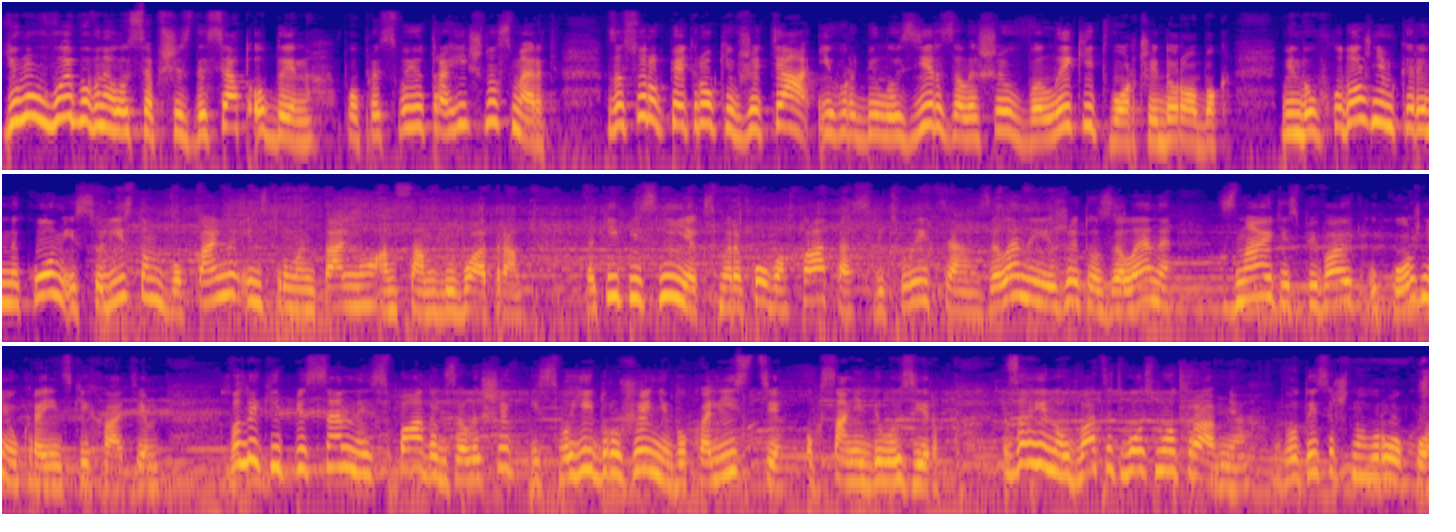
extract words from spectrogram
Йому виповнилося б 61. Попри свою трагічну смерть, за 45 років життя Ігор Білозір залишив великий творчий доробок. Він був художнім керівником і солістом вокально-інструментального ансамблю Ватра. Такі пісні, як Смирекова хата, Світлиця, Зелене є жито зелене, знають і співають у кожній українській хаті. Великий пісенний спадок залишив і своїй дружині, вокалістці Оксані Білозір. Загинув 28 травня 2000 року.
